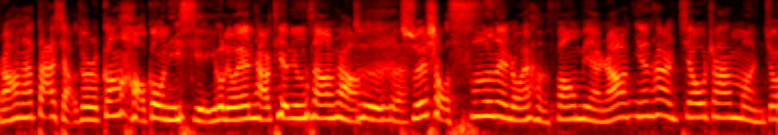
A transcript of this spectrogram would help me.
然后它大小就是刚好够你写一个留言条贴冰箱上，对对对，随手撕那种也很方便。然后因为它是胶粘嘛，你就，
